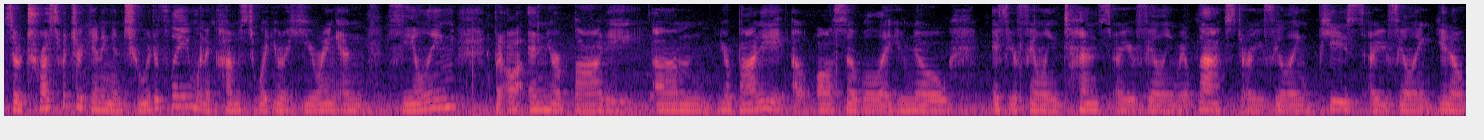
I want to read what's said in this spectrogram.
So trust what you're getting intuitively when it comes to what you're hearing and feeling, but all and your body. Um, your body uh, also will let you know if you're feeling tense or you're feeling relaxed or you're feeling peace or you feeling you know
